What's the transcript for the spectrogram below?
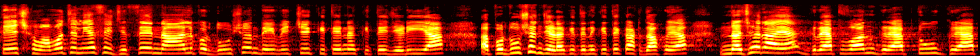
ਤੇਜ਼ ਹਵਾਵਾਂ ਚੱਲੀਆਂ ਸੀ ਜਿਸ ਦੇ ਨਾਲ ਪ੍ਰਦੂਸ਼ਣ ਦੇ ਵਿੱਚ ਕਿਤੇ ਨਾ ਕਿਤੇ ਜਿਹੜੀ ਆ ਅ, ਪ੍ਰਦੂਸ਼ਣ ਜਿਹੜਾ ਕਿਤੇ ਨਾ ਕਿਤੇ ਘਟਦਾ ਹੋਇਆ ਨਜ਼ਰ ਆਇਆ। ਗ੍ਰੈਪ 1 ਗ੍ਰੈਪ 2 ਗ੍ਰੈਪ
